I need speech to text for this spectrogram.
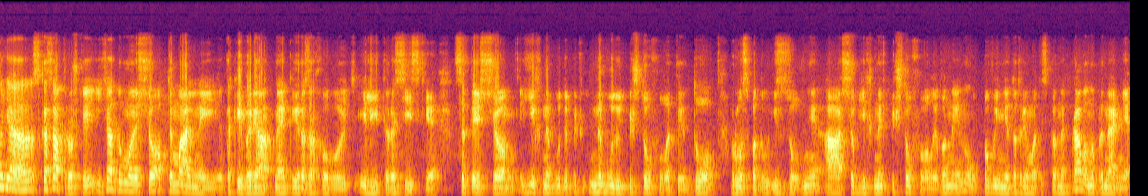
Ну, я сказав трошки. і Я думаю, що оптимальний такий варіант, на який розраховують еліти російські, це те, що їх не буде не будуть підштовхувати до розпаду іззовні. А щоб їх не підштовхували, вони ну повинні дотримуватись певних правил. Ну принаймні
